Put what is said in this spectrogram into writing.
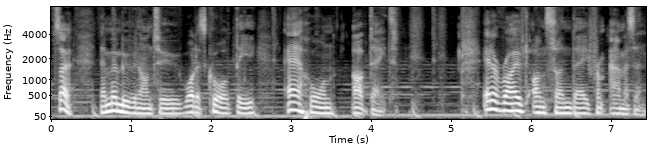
So, then we're moving on to what is called the air horn update. It arrived on Sunday from Amazon.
